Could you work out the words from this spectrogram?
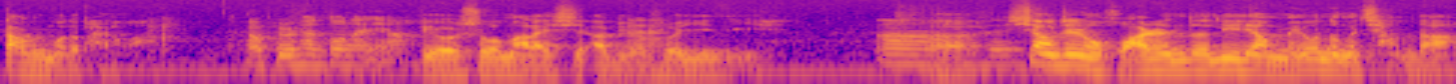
大规模的排华。啊，比如像东南亚，比如说马来西亚，比如说印尼，嗯，呃，像这种华人的力量没有那么强大。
